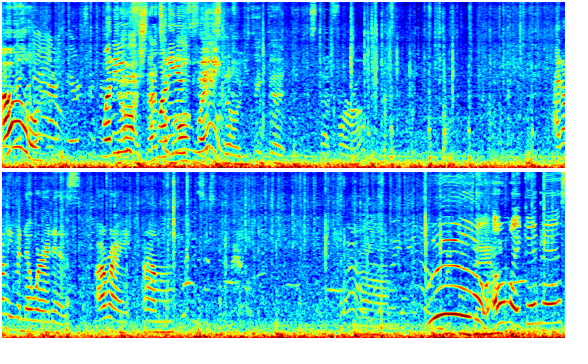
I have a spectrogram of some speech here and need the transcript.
Oh. right there. There's a- What do you Gosh, that's What a do you long ways think? though. You think that it's that far up? I don't even know where it is. All right. Um. Woo! Oh my goodness.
